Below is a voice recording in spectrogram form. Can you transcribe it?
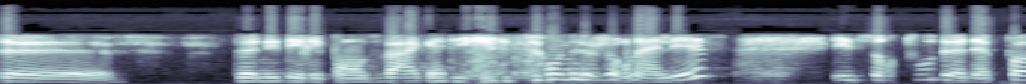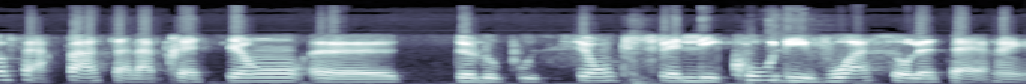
de donner des réponses vagues à des questions de journalistes et surtout de ne pas faire face à la pression euh, de l'opposition qui se fait l'écho des voix sur le terrain.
